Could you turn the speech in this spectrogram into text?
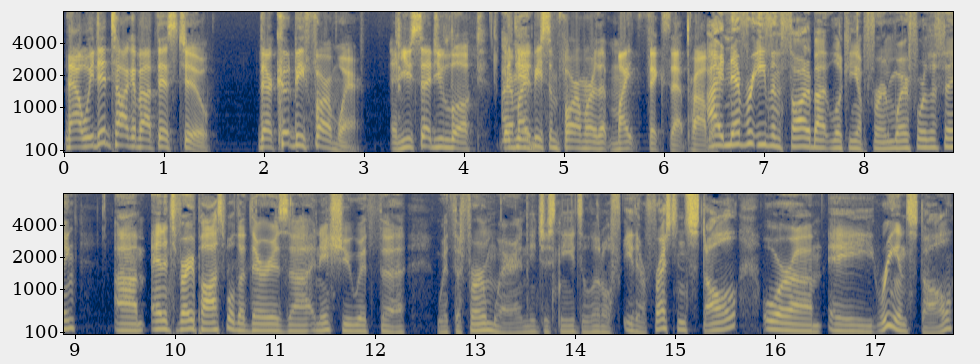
Now, we did talk about this too. There could be firmware. And you said you looked. There might be some firmware that might fix that problem. I never even thought about looking up firmware for the thing. Um, and it's very possible that there is uh, an issue with the with the firmware, and it just needs a little either fresh install or um, a reinstall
